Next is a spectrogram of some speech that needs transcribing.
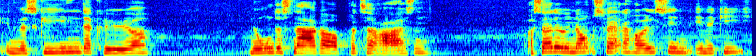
en maskine, der kører, nogen, der snakker op på terrassen. Og så er det jo enormt svært at holde sin energi.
